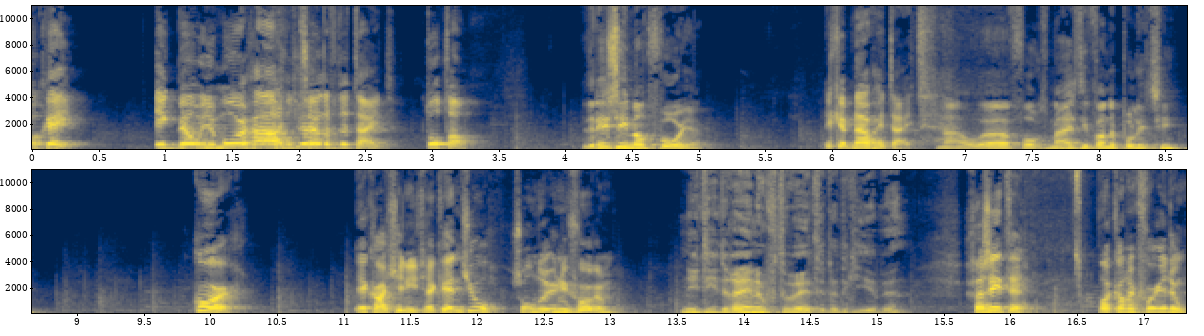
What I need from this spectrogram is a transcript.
Oké, ik bel je morgenavond zelfde tijd. Tot dan. Er is iemand voor je. Ik heb nou geen tijd. Nou, eh, volgens mij is die van de politie. Cor, ik had je niet herkend, joh, zonder uniform. Niet iedereen hoeft te weten dat ik hier ben. Ga zitten. Wat kan ik voor je doen?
